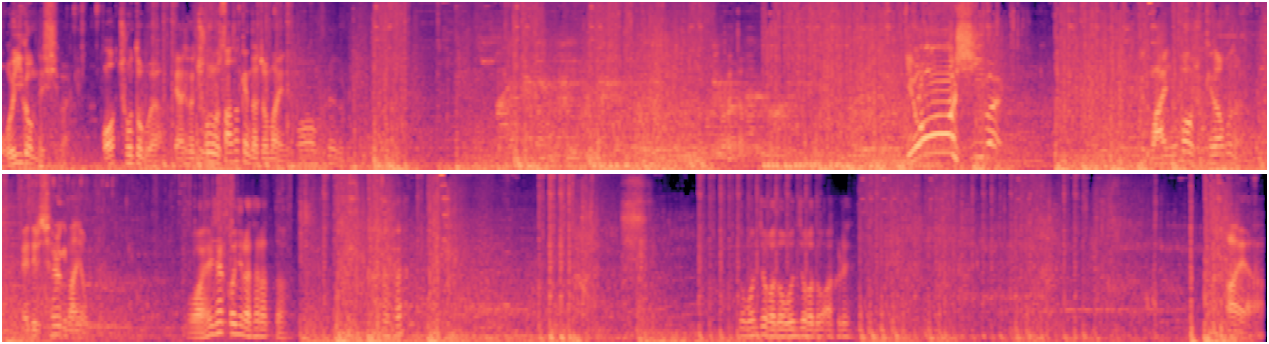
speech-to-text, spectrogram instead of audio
어이가 없네 씨발. 어? 저건 또 뭐야? 야 이거 총으로 쏴서 깬다 저 마인은 어 그래 그래. 됐다. 요 씨발! 그래도 마인 효과가 좋긴 하구나. 애들이 체력이 많이 없네. 와 헬샷건이라 살았다. 너 먼저 가 너 먼저 가 너 아 그래 아야.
